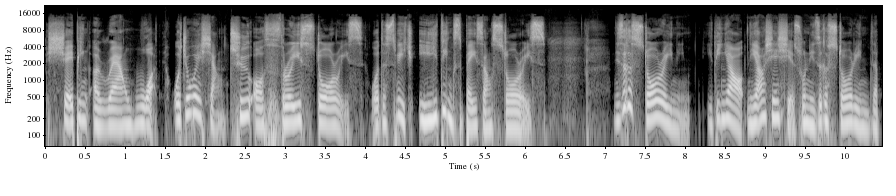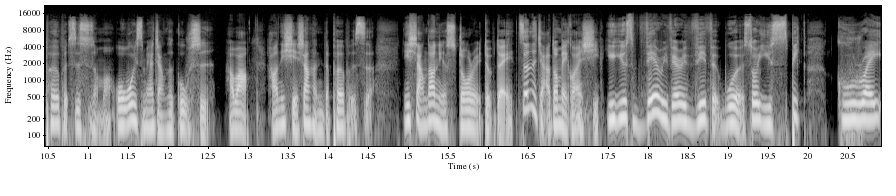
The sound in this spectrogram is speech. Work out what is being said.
shaping around what，我就会想 two or three stories。我的 speech 一定是 based on stories。你这个 story，你一定要，你要先写出你这个 story，你的 purpose 是什么？我为什么要讲这个故事？好不好？好，你写上你的 purpose，你想到你的 story，对不对？真的假的都没关系。You use very very vivid words，so you speak great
